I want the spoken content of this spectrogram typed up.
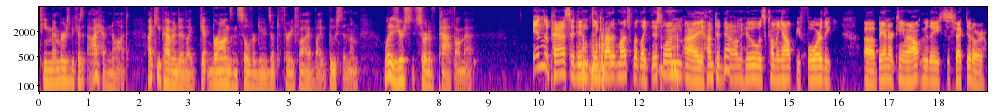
team members? Because I have not. I keep having to like get bronze and silver dudes up to 35 by boosting them. What is your sort of path on that? In the past, I didn't think about it much, but like this one, I hunted down who was coming out before the uh, banner came out, who they suspected or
